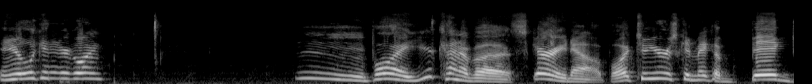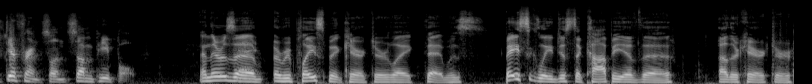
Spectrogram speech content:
and you're looking at her going, hmm, boy, you're kind of uh, scary now, boy. Two years can make a big difference on some people. And there was a, a replacement character like that was basically just a copy of the other character,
